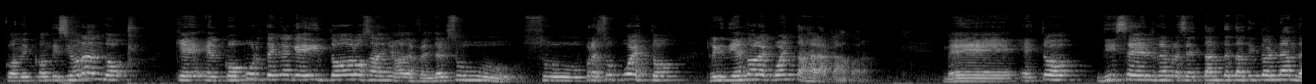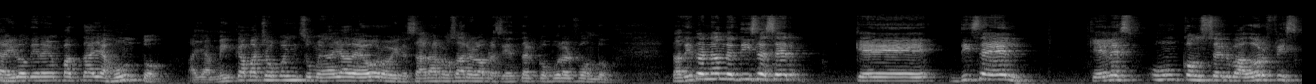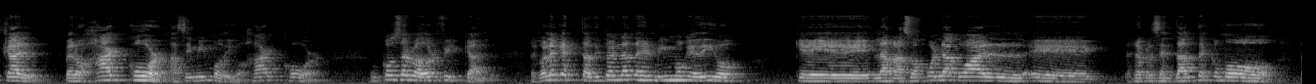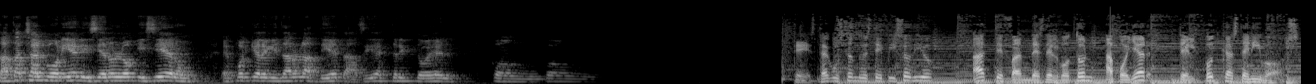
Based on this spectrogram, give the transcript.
condicionando que el COPUR tenga que ir todos los años a defender su, su presupuesto, rindiéndole cuentas a la Cámara. Me, esto dice el representante Tatito Hernández, ahí lo tienen en pantalla junto a Yasmín Camacho con su medalla de oro y Sara Rosario, la presidenta del COPUR al fondo. Tatito Hernández dice ser que, dice él, que él es un conservador fiscal pero hardcore, así mismo dijo, hardcore, un conservador fiscal. Recuerden que Tatito Hernández es el mismo que dijo que la razón por la cual eh, representantes como Tata Charboniel hicieron lo que hicieron es porque le quitaron las dietas, así de estricto es él con... con... ¿Te está gustando este episodio? Hazte fan desde el botón apoyar del podcast de Nivos.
